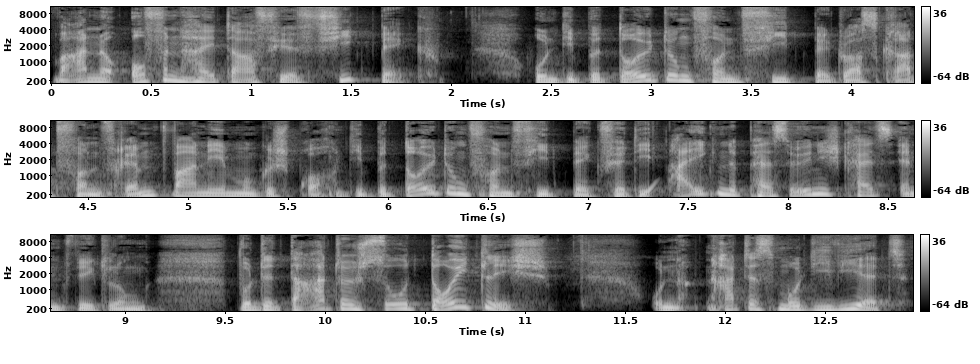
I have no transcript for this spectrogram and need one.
war eine Offenheit dafür, Feedback und die Bedeutung von Feedback, du hast gerade von Fremdwahrnehmung gesprochen, die Bedeutung von Feedback für die eigene Persönlichkeitsentwicklung wurde dadurch so deutlich und hat es motiviert,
